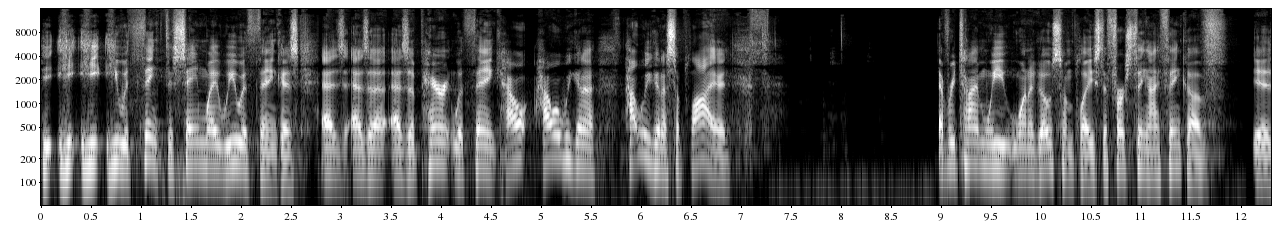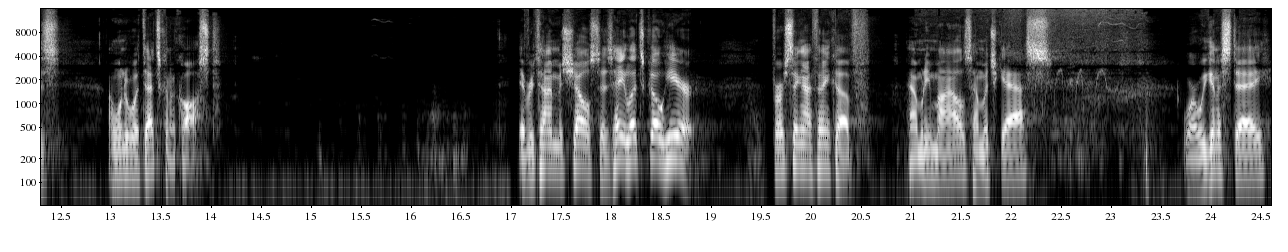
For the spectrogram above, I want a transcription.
He, he, he would think the same way we would think as, as, as, a, as a parent would think. How, how are we going to supply? And every time we want to go someplace, the first thing I think of is, I wonder what that's going to cost. Every time Michelle says, hey, let's go here, First thing I think of how many miles, how much gas, where are we going to stay?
